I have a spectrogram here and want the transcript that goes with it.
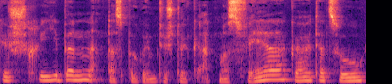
geschrieben. Das berühmte Stück Atmosphäre gehört dazu,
